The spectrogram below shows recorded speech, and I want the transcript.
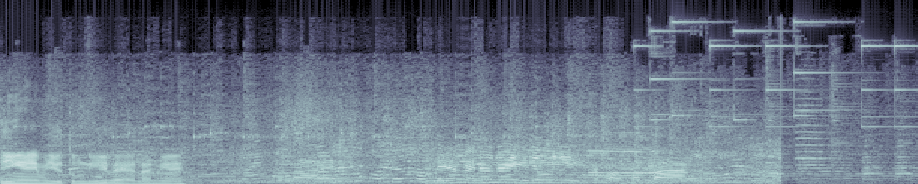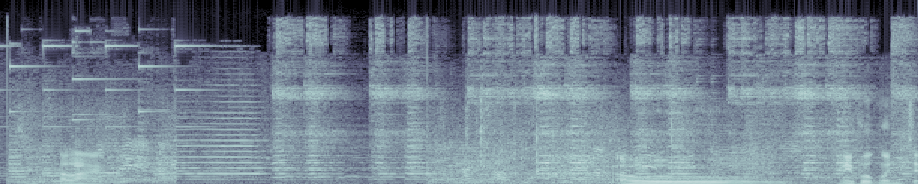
นี่ไงมันอยู่ตรงนี้แหละนั่นไงอันนี้เป็นที่นี่กระเป๋าสตางค์เท่าไหร่โอ้นี่พวกกุญแจ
